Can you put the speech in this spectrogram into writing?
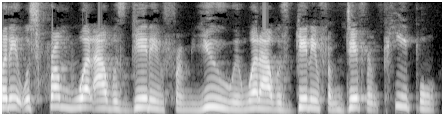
But it was from what I was getting from you and what I was getting from different people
